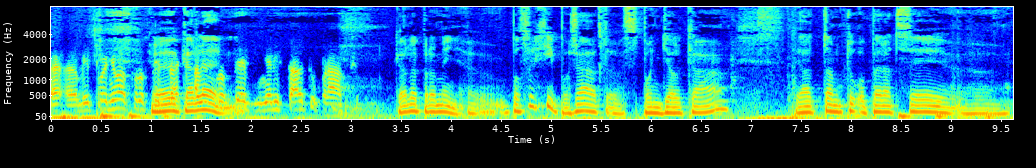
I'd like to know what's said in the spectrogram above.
eh, vyplňovat prostě je, tak, Karle, aby prostě měli stále tu práci. Karle, promiň, eh, poslechni pořád z pondělka, já tam tu operaci eh,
